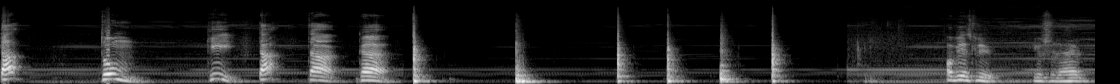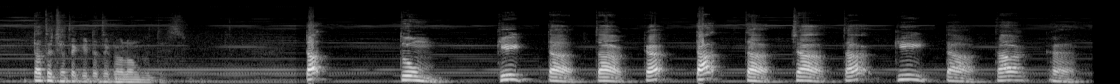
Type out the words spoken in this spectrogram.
Ta tum ki ta ta ka. Obviously, you should have tata chata kita taka along with this. Ta tum ki ta ta ka ta ta cha ta ki ta ta ka.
